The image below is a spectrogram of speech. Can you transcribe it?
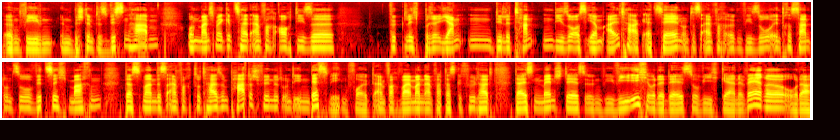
irgendwie ein, ein bestimmtes Wissen haben. Und manchmal gibt's halt einfach auch diese wirklich brillanten Dilettanten, die so aus ihrem Alltag erzählen und das einfach irgendwie so interessant und so witzig machen, dass man das einfach total sympathisch findet und ihnen deswegen folgt. Einfach weil man einfach das Gefühl hat, da ist ein Mensch, der ist irgendwie wie ich oder der ist so, wie ich gerne wäre oder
